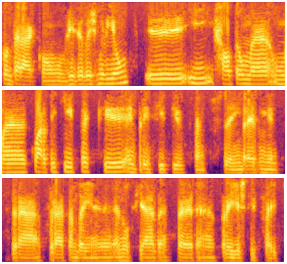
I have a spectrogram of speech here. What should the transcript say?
Contará com o Visa 2001 e falta uma, uma quarta equipa que, em princípio, portanto, em brevemente será, será também anunciada para, para este efeito.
